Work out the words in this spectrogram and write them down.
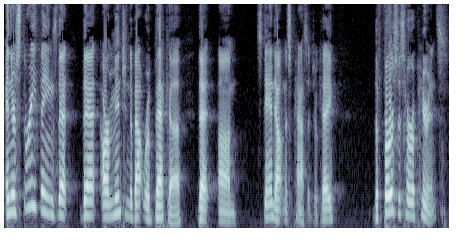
And there's three things that, that are mentioned about Rebecca that um, stand out in this passage, okay? The first is her appearance.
